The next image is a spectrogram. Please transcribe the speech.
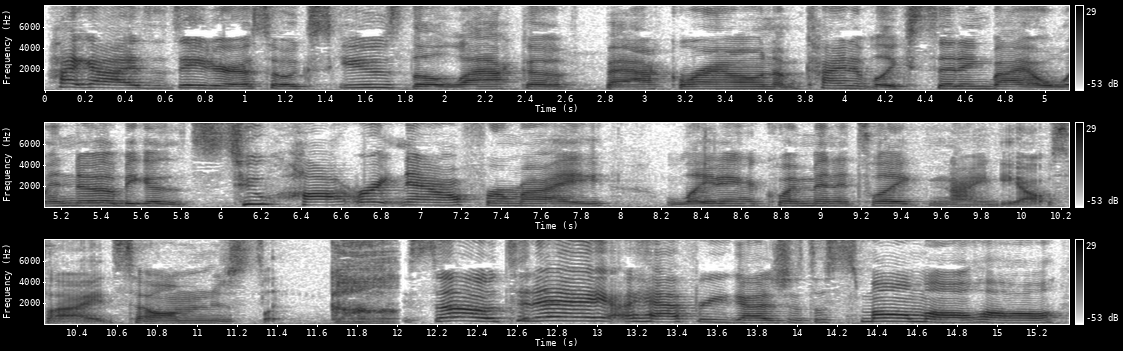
Hi guys, it's Adria. So excuse the lack of background. I'm kind of like sitting by a window because it's too hot right now for my lighting equipment. It's like 90 outside, so I'm just like so today I have for you guys just a small mall haul.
